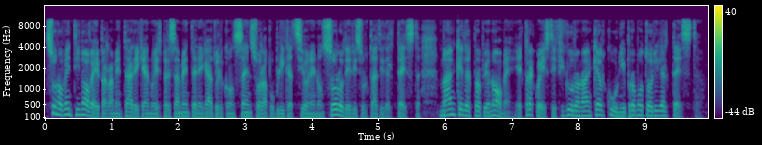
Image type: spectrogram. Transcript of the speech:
Sono 29 i parlamentari che hanno espressamente negato il consenso alla pubblicazione non solo dei risultati del test, ma anche del proprio nome e tra questi figurano anche alcuni promotori del test.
